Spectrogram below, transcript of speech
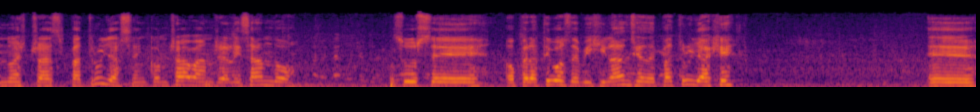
nuestras patrullas se encontraban realizando sus eh, operativos de vigilancia, de patrullaje, eh,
